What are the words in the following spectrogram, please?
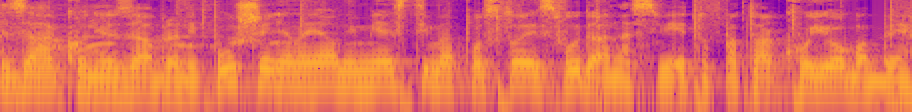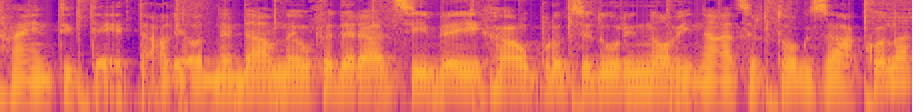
Zakoni o zabrani pušenja na javnim mjestima postoje svuda na svijetu, pa tako i oba BH entiteta, ali odnedavno je u Federaciji BiH u proceduri novi nacrt tog zakona,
